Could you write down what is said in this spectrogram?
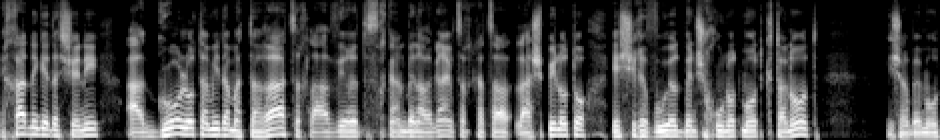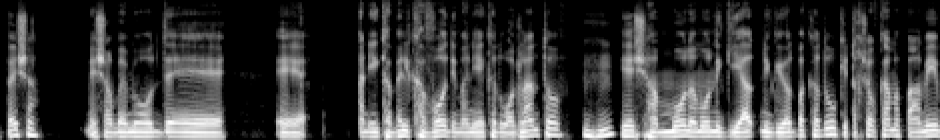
אחד נגד השני, הגול לא תמיד המטרה, צריך להעביר את השחקן בין הרגליים, צריך קצר להשפיל אותו, יש יריבויות בין שכונות מאוד קטנות, יש הרבה מאוד פשע, יש הרבה מאוד... אה, אה, אני אקבל כבוד אם אני אהיה כדורגלן טוב, יש המון המון נגיעות, נגיעות בכדור, כי תחשוב כמה פעמים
